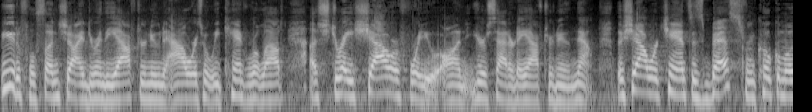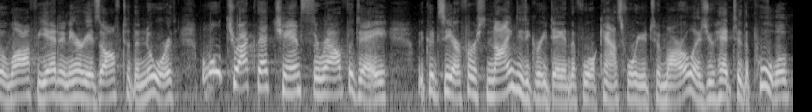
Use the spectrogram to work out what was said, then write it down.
Beautiful sunshine during the afternoon hours, but we can't rule out a stray shower for you on your Saturday afternoon. Now, the shower chance is best from Kokomo, to Lafayette, and areas off to the north, but we'll track that chance throughout the day. We could see our first 90 degree day in the forecast for you tomorrow as you head to the pool.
